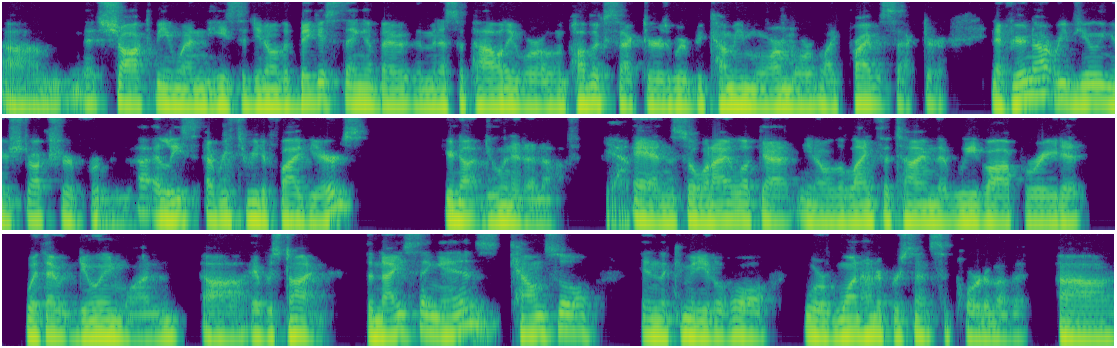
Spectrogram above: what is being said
um, it shocked me when he said, you know, the biggest thing about the municipality world and public sector is we're becoming more and more like private sector. And if you're not reviewing your structure for at least every three to five years, you're not doing it enough. Yeah. And so when I look at, you know, the length of time that we've operated without doing one, uh, it was time. The nice thing is council in the committee of the whole were 100% supportive of it. Uh,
